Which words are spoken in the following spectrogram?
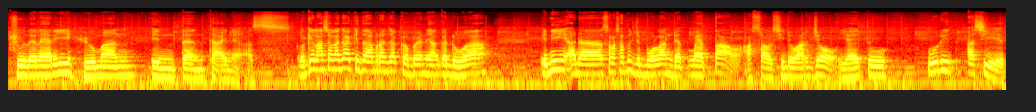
Culinary Human Intentness. Oke, langsung aja kita beranjak ke band yang kedua. Ini ada salah satu jebolan death metal asal Sidoarjo yaitu Urid Acid.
